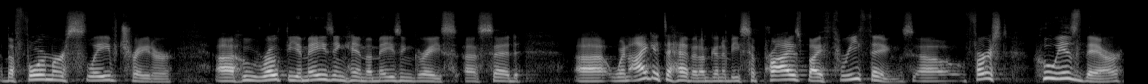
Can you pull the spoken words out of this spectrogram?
the former slave trader uh, who wrote the amazing hymn, Amazing Grace, uh, said, uh, When I get to heaven, I'm going to be surprised by three things. First, who is there?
